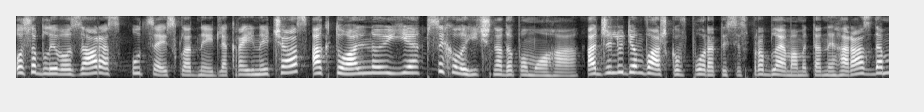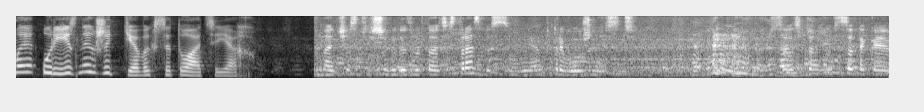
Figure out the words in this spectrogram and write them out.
Особливо зараз, у цей складний для країни час, актуальною є психологічна допомога, адже людям важко впоратися з проблемами та негараздами у різних життєвих ситуаціях. Найчастіше люди звертаються стрес, безсоння, тривожність. Все, все таке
